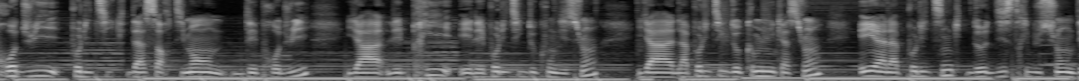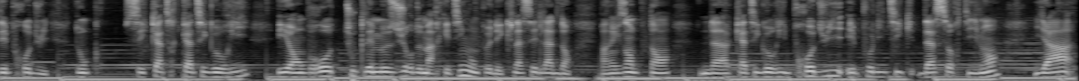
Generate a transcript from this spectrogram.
produits, politiques d'assortiment des produits, il y a les prix et les politiques de conditions, il y a la politique de communication et il y a la politique de distribution des produits. Donc ces quatre catégories et en gros toutes les mesures de marketing on peut les classer là-dedans. Par exemple dans la catégorie produits et politique d'assortiment, il y a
